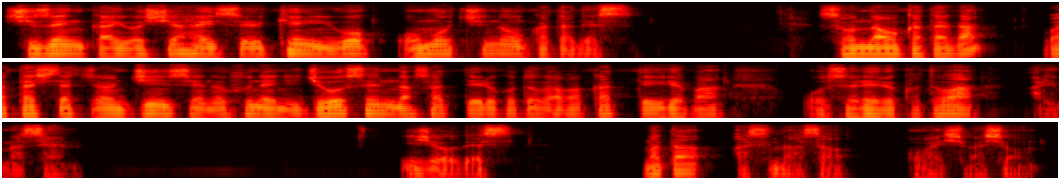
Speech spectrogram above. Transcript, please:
自然界を支配する権威をお持ちのお方です。そんなお方が私たちの人生の船に乗船なさっていることが分かっていれば、恐れることはありません。以上です。また明日の朝お会いしましょう。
